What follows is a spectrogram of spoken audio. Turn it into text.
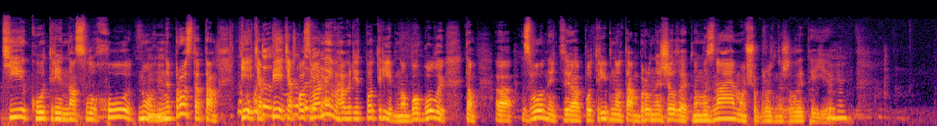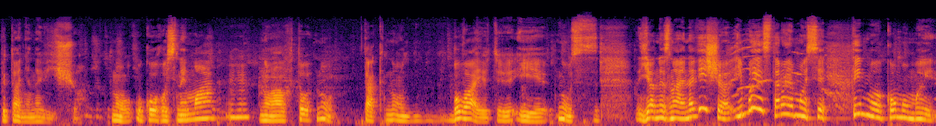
ті, котрі на слуху, ну не просто там Петя, ну, Петя позвонив, говорить, потрібно, бо були там е, дзвонить, е, потрібно там бронежилет. Ну ми знаємо, що бронежилети є. Питання навіщо? Ну, у когось нема. Ну а хто, ну так, ну бувають е, і ну я не знаю навіщо, і ми стараємося тим, кому ми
